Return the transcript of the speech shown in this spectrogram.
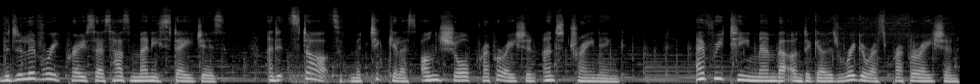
The delivery process has many stages, and it starts with meticulous onshore preparation and training. Every team member undergoes rigorous preparation,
